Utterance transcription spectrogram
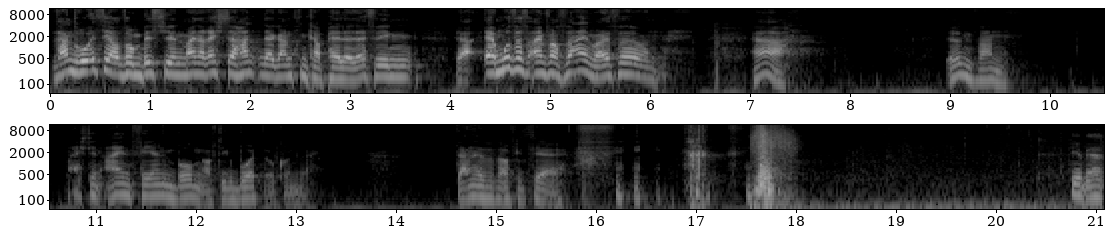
Sandro ist ja so ein bisschen meine rechte Hand in der ganzen Kapelle. Deswegen, ja, er muss es einfach sein, weißt du? Ja, irgendwann mache ich den einen fehlenden Bogen auf die Geburtsurkunde. Dann ist es offiziell. Hier, Bert.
